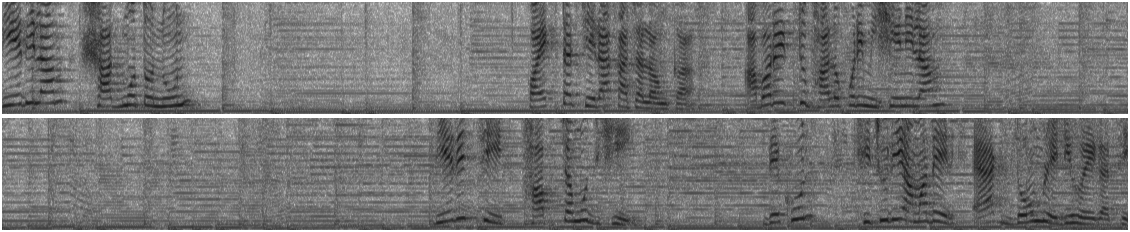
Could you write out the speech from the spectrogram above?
দিয়ে দিলাম স্বাদ মতো নুন, কয়েকটা চেরা কাঁচা লঙ্কা। আবারও একটু ভালো করে মিশিয়ে নিলাম। দিয়ে দিচ্ছি হাফ চামচ ঘি। দেখুন খিচুড়ি আমাদের একদম রেডি হয়ে গেছে।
